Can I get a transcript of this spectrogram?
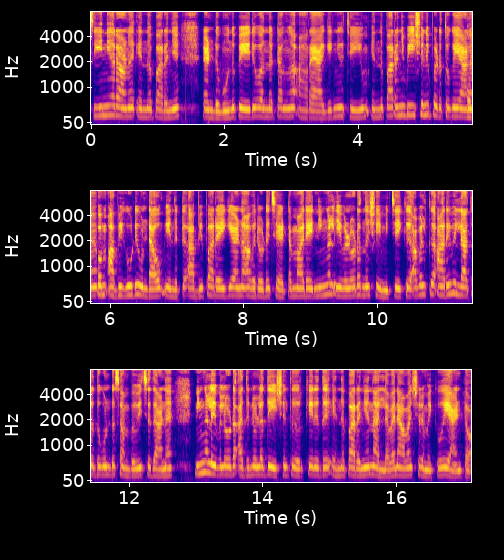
സീനിയർ ആണ് എന്ന് പറഞ്ഞ് രണ്ട് മൂന്ന് പേര് വന്നിട്ട് അങ്ങ് റാഗിങ് ചെയ്യും എന്ന് പറഞ്ഞ് ഭീഷണിപ്പെടുത്തുകയാണ്. ഒപ്പം അഭി കൂടി ഉണ്ടാവും എന്നിട്ട് അഭി പറയുകയാണ് അവരോട് ചേട്ടന്മാരെ നിങ്ങൾ ഇവളോടൊന്ന് ക്ഷമിച്ചേക്ക്. അവൾക്ക് അറിവില്ലാത്തത് കൊണ്ട് സംഭവിച്ചതാണ്. നിങ്ങൾ ഇവളോട് അതിനുള്ള ദേഷ്യം തീർക്കരുത് എന്ന് പറഞ്ഞ് നല്ലവനാവാൻ ശ്രമിക്കുകയാണ് കേട്ടോ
